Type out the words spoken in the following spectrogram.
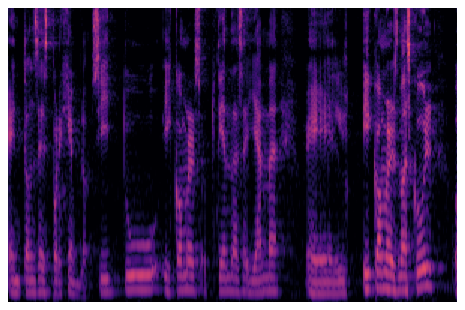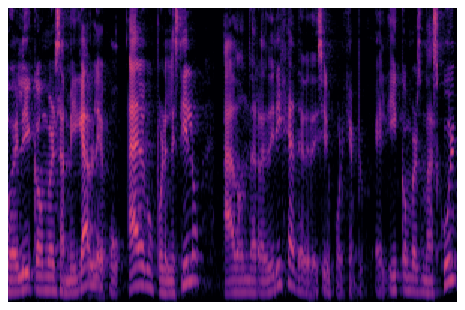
Entonces, por ejemplo, si tu e-commerce o tu tienda se llama el e-commerce más cool o el e-commerce amigable o algo por el estilo, a donde redirija debe decir, por ejemplo, el e-commerce más cool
